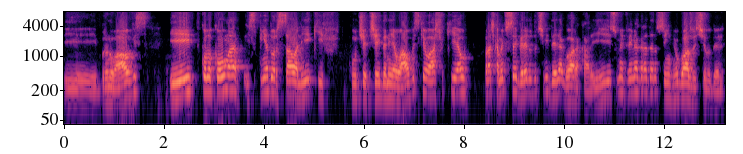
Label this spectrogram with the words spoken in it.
e Bruno Alves, e colocou uma espinha dorsal ali que com o Tietchan e Daniel Alves, que eu acho que é o, praticamente o segredo do time dele agora, cara. E isso me, vem me agradando sim. Eu gosto do estilo dele.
